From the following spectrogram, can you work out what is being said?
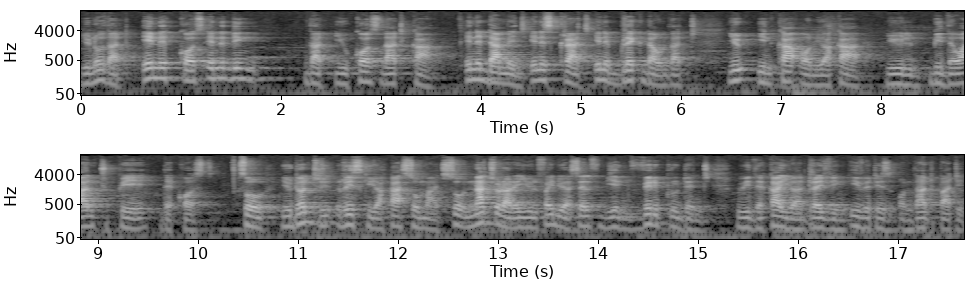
You know that any cost, anything that you cause that car, any damage, any scratch, any breakdown that you incur on your car, you will be the one to pay the cost. So you don't risk your car so much. So naturally, you'll find yourself being very prudent with the car you are driving if it is on that party.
